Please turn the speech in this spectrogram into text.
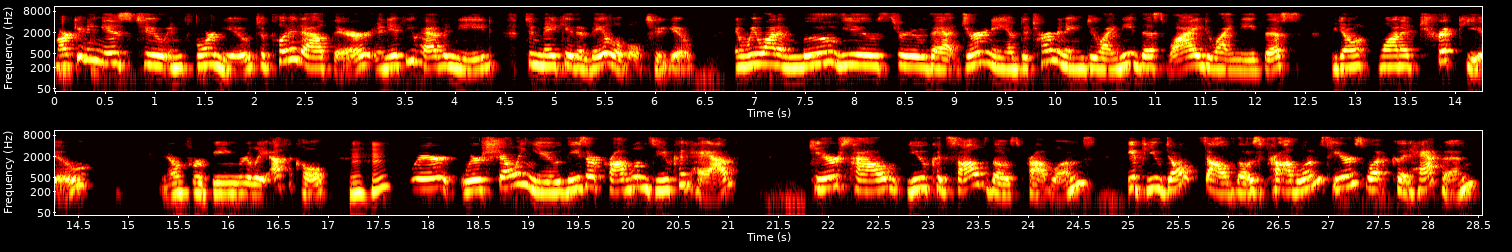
Marketing is to inform you, to put it out there, and if you have a need, to make it available to you. And we want to move you through that journey of determining do I need this? Why do I need this? We don't want to trick you, you know, for being really ethical. Mm-hmm. We're we're showing you these are problems you could have. Here's how you could solve those problems. If you don't solve those problems, here's what could happen.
